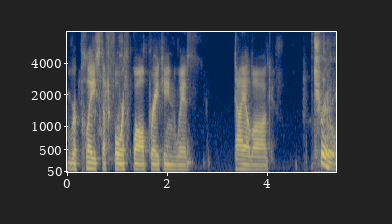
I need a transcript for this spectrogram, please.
replace the fourth wall breaking with dialogue. True.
